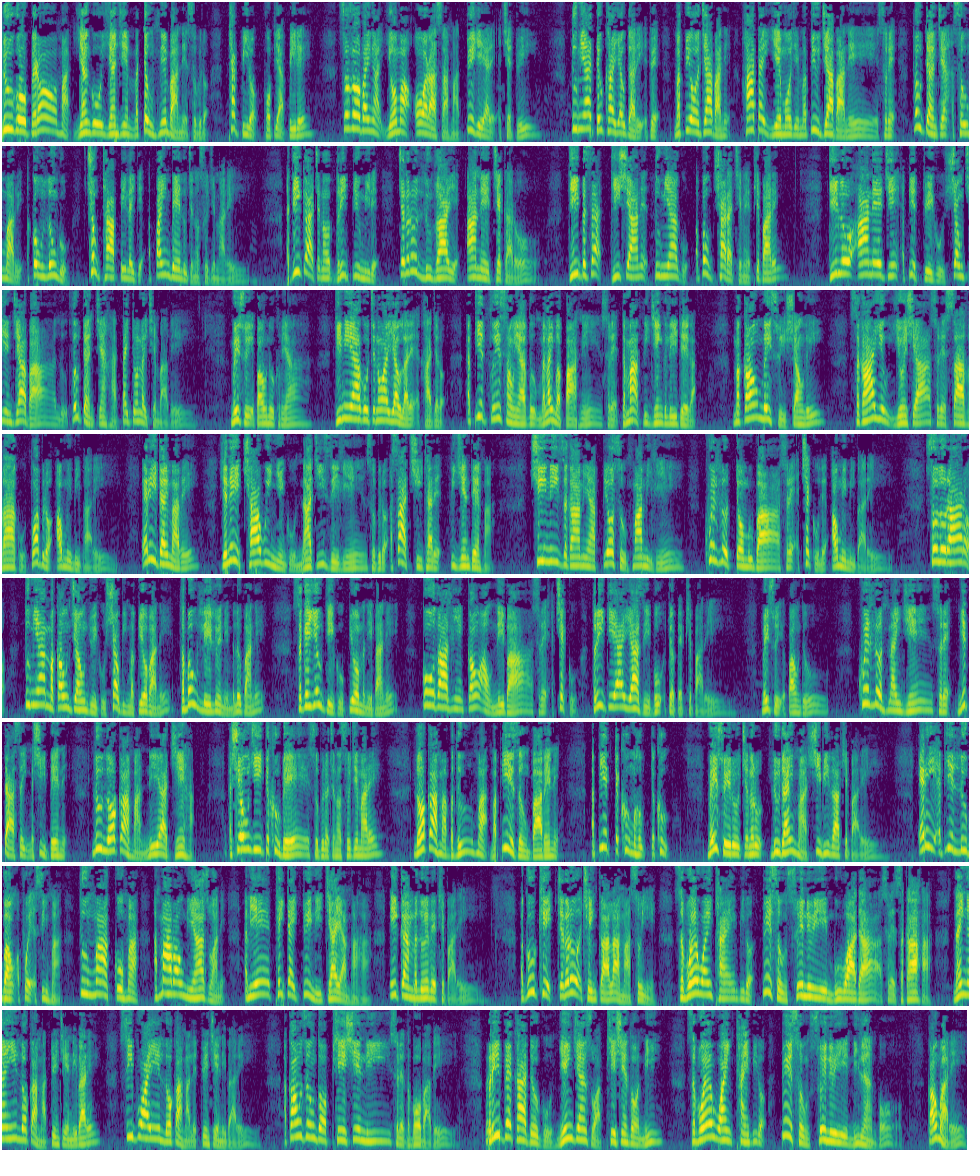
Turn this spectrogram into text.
လူကိုဘယ်တော့မှရန်ကိုရန်ချင်းမတုံနှင်းပါနဲ့ဆိုပြီးတော့ထပ်ပြီးတော့ဖော်ပြပေးတယ်စောစောပိုင်းကယောမဩဝါဒစာမှာတွေ့ကြရတဲ့အချက်တွေသူများဒုက္ခရောက်တာတွေအတွက်မပျော်ကြပါနဲ့ဟားတိုက်ရေမောခြင်းမပြုတ်ကြပါနဲ့ဆိုတဲ့သုတ်တန်ကျမ်းအဆုံးအမတွေအကုန်လုံးကိုချုပ်ထားပေးလိုက်တဲ့အပိုင်းပဲလို့ကျွန်တော်ဆိုချင်ပါတယ်အဓိကကျွန်တော်သတိပြုမိတဲ့ကျွန်တော်လူသားရဲ့အားနည်းချက်ကတော့ ဒီပါဇက်ဒီရှာနဲ့သူများကိုအပုတ်ချရခြင်းပဲဖြစ်ပါတယ်ဒီလိုအားနည်းခြင်းအပြစ်တွေကိုရှောင်ကျဉ်ကြပါလို့သုတ်တန်ကျမ်းဟာတိုက်တွန်းလိုက်ခြင်းပါပဲမိတ်ဆွေအပေါင်းတို့ခမညာဒီနေရာကိုကျွန်တော်ကရောက်လာတဲ့အခါကျတော့အပြစ်သွေးဆောင်ရသို့မလိုက်မပါနှင်းဆိုတဲ့ဓမ္မသီချင်းကလေးတဲကမကောင်းမိတ်ဆွေရှောင်လေစကားရုပ်ယွန်ရှာဆိုတဲ့စာသားကိုတွားပြီးတော့အောက်မေ့မိပါတယ်အဲ့ဒီအတိုင်းပါပဲယနေ့ခြားဝိညာဉ်ကိုနာကြည့်စေလျင်ဆိုပြီးတော့အစချီထားတဲ့သီချင်းတဲမှာ ချီနီးစကားများပြောဆိုမှားမိလျင်ခွင့်လွတ်တော်မူပါဆိုတဲ့အချက်ကိုလည်းအောက်မေ့မိပါတယ်ဆိုလိုတာကတော့သူများမကောင်းကြောင်းတွေကိုရှောက်ပြီးမပြောပါနဲ့သပုတ်လေလွင့်နေမလုပ်ပါနဲ့စကရုပ်တွေကိုပြောမနေပါနဲ့ကိုသာလျင်ကောင်းအောင်နေပါဆိုတဲ့အချက်ကိုသတိတရားရစေဖို့အတွက်ပဲဖြစ်ပါတယ်မိษွေအပေါင်းတို့ခွင့်လွတ်နိုင်ခြင်းဆိုတဲ့မေတ္တာစိတ်မရှိဘဲနဲ့လူလောကမှာနေရခြင်းဟာအရှုံးကြီးတစ်ခုပဲဆိုပြီးတော့ကျွန်တော်ဆိုချင်ပါတယ်လောကမှာဘယ်သူမှမပြည့်စုံပါဘဲနဲ့ အပြစ်တစ်ခုမဟုတ်တစ်ခုမိษွေတို့ကျွန်တော်တို့လူတိုင်းမှာရှိပြီးသားဖြစ်ပါတယ်အဲ့ဒီအပြစ်လူပေါင်းအဖွဲ့အစည်းမှာသူမကိုမအမှားပေါင်းများစွာနဲ့အမြဲထိတ်တိုက်တွေ့နေကြရမှာဟာဧကံမလွဲပဲဖြစ်ပါတယ်အခုခေတ်ကျွန်တော်အချိန်ကာလမှာဆိုရင်စပွဲဝိုင်းထိုင်ပြီးတော့တွေ့ဆုံဆွေးနွေးရေးမူဝါဒဆိုတဲ့စကားဟာနိုင်ငံရေးလောကမှာတွင်ကျယ်နေပါတယ်စီးပွားရေးလောကမှာလည်းတွင်ကျယ်နေပါတယ်အကောင်းဆုံးသောဖြည့်ရှင်းနည်းဆိုတဲ့သဘောပါပဲ ပရိပက္ခတို့ကိုငြိမ်းချမ်းစွာဖြည့်ရှင်းသောနည်းစပွဲဝိုင်းထိုင်ပြီးတော့တွေ့ဆုံဆွေးနွေးရေးနီလန်ပေါ့ကောင်းပါတယ်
